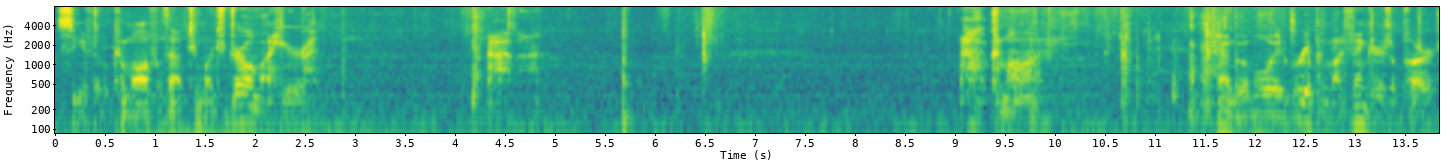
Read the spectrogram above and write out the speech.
See if it'll come off without too much drama here. Ah. Oh, come on. trying to avoid ripping my fingers apart.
